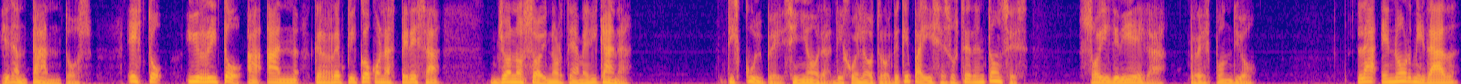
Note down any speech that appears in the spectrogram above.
Eran tantos. Esto irritó a Anne, que replicó con aspereza Yo no soy norteamericana. Disculpe, señora, dijo el otro, ¿de qué país es usted entonces? Soy griega, respondió. La enormidad,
